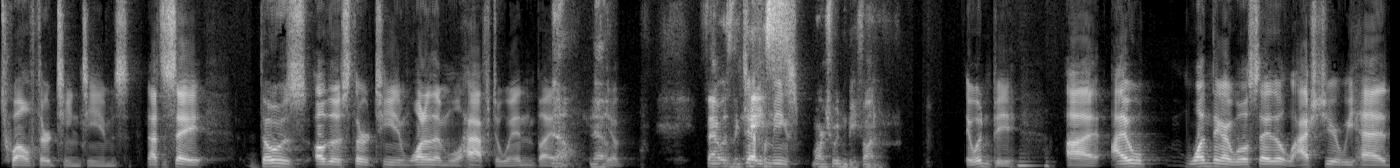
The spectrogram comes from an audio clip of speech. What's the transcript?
12, 13 teams. Not to say those of those 13, one of them will have to win, but no, no. You know, if that was the case, being, March wouldn't be fun. It wouldn't be. Uh, I will one thing I will say though, last year we had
